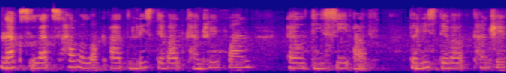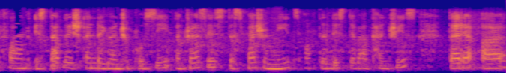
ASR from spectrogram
Next, let's have a look at the Least Developed Country Fund, LDCF. The Least Developed Country Fund established under UNFCCC addresses the special needs of the least developed countries that are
